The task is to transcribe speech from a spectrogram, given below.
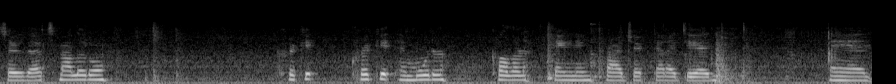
So that's my little Cricut Cricut and water color painting project that I did. And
